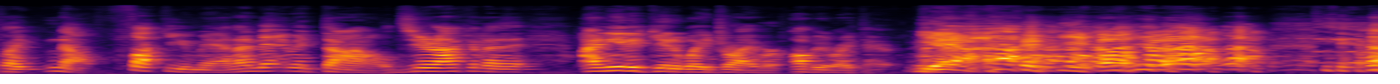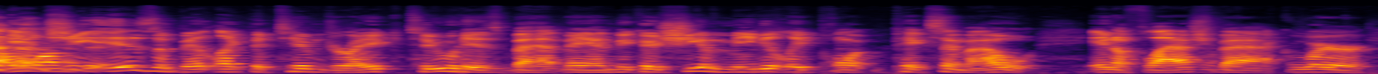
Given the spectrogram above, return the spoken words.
Like, no, fuck you, man. I'm at McDonald's. You're not gonna. I need a getaway driver. I'll be right there. Yeah. yeah. I and she it. is a bit like the Tim Drake to his Batman because she immediately po- picks him out in a flashback where he's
